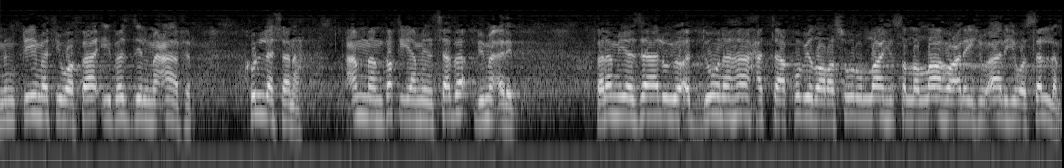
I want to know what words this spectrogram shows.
من قيمة وفاء بزد المعافر كل سنة. عمن بقي من سبأ بمأرب. فلم يزالوا يؤدونها حتى قبض رسول الله صلى الله عليه وآله وسلم.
